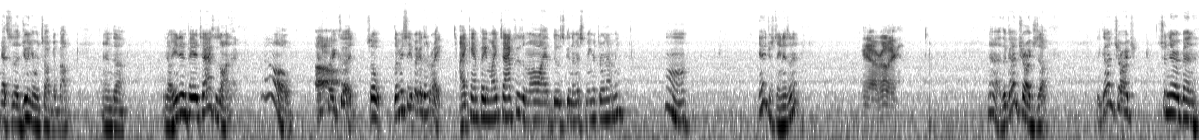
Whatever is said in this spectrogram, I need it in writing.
that's uh, Junior we're talking about, and uh, you know he didn't pay the taxes on it. No, that's Oh. pretty good. So let me see if I get this right. I can't pay my taxes, and all I have to do is get a misdemeanor thrown at me. Hmm. Interesting, isn't it? Yeah, really. Yeah, the gun charge though. The gun charge should never have been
